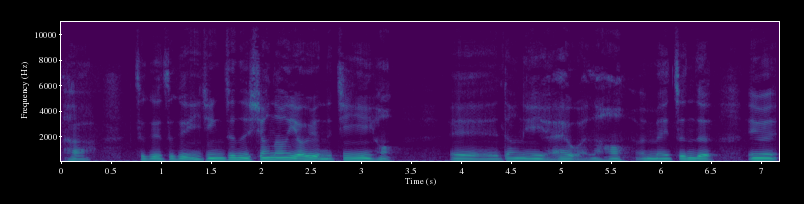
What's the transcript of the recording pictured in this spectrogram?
哈，这个这个已经真的相当遥远的记忆哈，诶，当年也爱玩了哈，没真的，因为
